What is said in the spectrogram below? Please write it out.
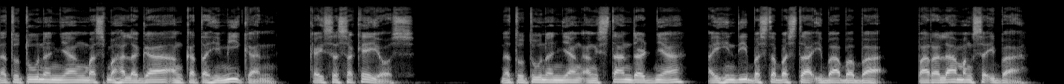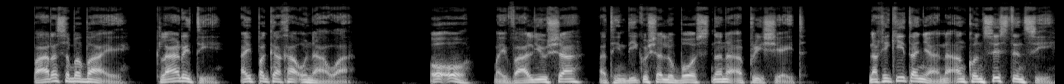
Natutunan niyang mas mahalaga ang katahimikan kaysa sa chaos. Natutunan niyang ang standard niya ay hindi basta-basta ibababa para lamang sa iba. Para sa babae, clarity ay pagkakaunawa. Oo, may value siya at hindi ko siya lubos na na-appreciate. Nakikita niya na ang consistency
